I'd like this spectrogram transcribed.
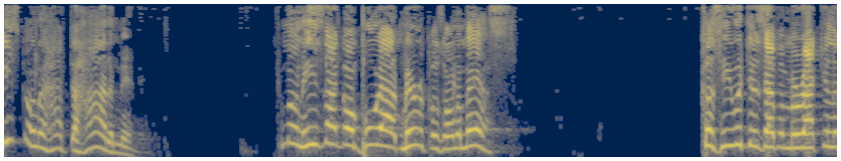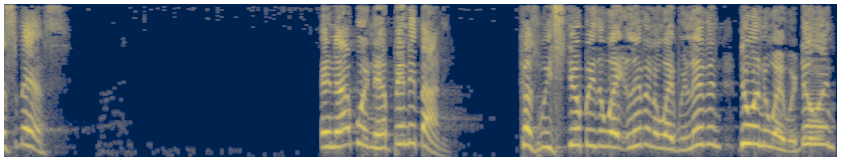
He's going to have to hide a minute. Come on, He's not going to pour out miracles on a mess. Because he would just have a miraculous mess. And that wouldn't help anybody. Because we'd still be the way, living the way we're living, doing the way we're doing,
